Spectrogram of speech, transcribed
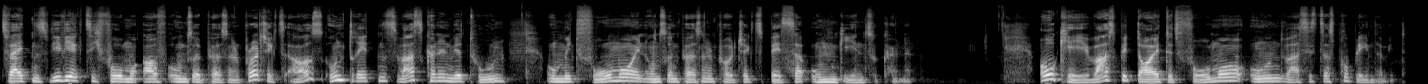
Zweitens, wie wirkt sich FOMO auf unsere Personal Projects aus? Und drittens, was können wir tun, um mit FOMO in unseren Personal Projects besser umgehen zu können? Okay, was bedeutet FOMO und was ist das Problem damit?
